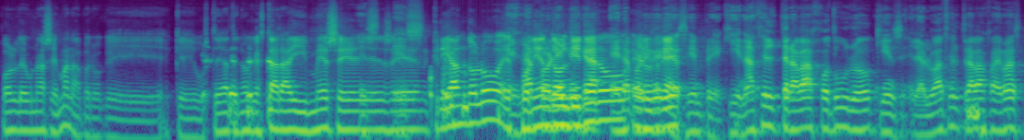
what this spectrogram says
ponle una semana, pero que, que usted ha tenido que estar ahí meses Es- es- en- criándolo, exponiendo el dinero. Es la polémica siempre. Quien hace el trabajo duro, quien lo hace el trabajo además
